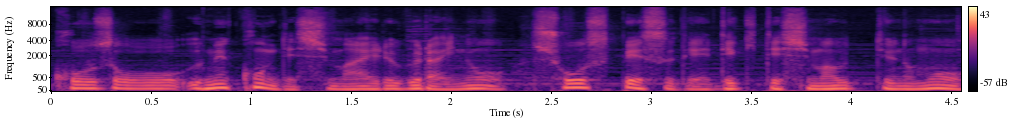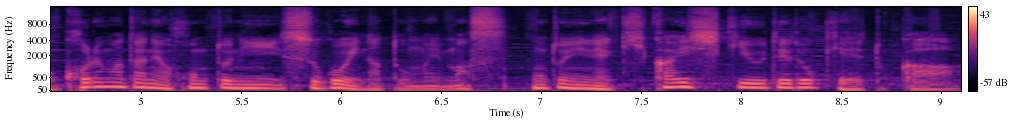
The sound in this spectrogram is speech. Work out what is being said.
構造を埋め込んでしまえるぐらいの小スペースでできてしまうっていうのも、これまたね、本当にすごいなと思います。本当にね、機械式腕時計とか、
